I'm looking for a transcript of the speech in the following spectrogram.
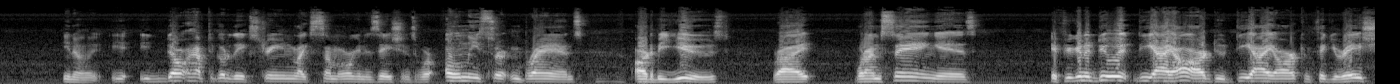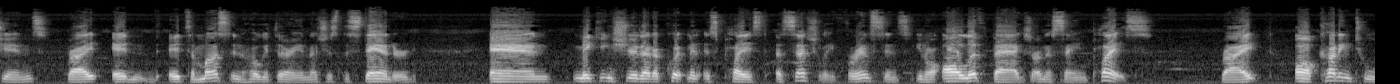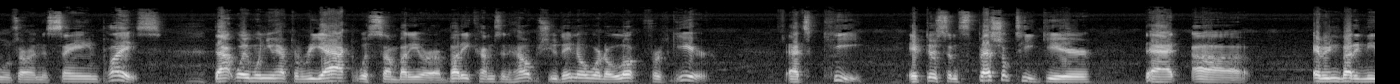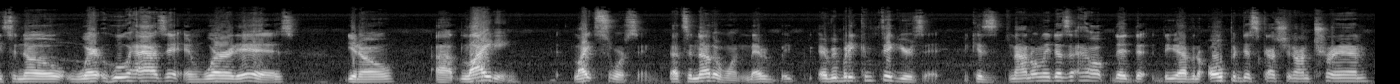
you know you, you don't have to go to the extreme like some organizations where only certain brands are to be used, right? What I'm saying is if you're going to do it DIR, do DIR configurations, right? And it's a must in Hogarthian. That's just the standard. And making sure that equipment is placed essentially. For instance, you know, all lift bags are in the same place, right? All cutting tools are in the same place. That way, when you have to react with somebody or a buddy comes and helps you, they know where to look for gear. That's key. If there's some specialty gear that uh, everybody needs to know where who has it and where it is. You know, uh, lighting, light sourcing. That's another one. Everybody, everybody configures it because not only does it help that, that you have an open discussion on trim,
